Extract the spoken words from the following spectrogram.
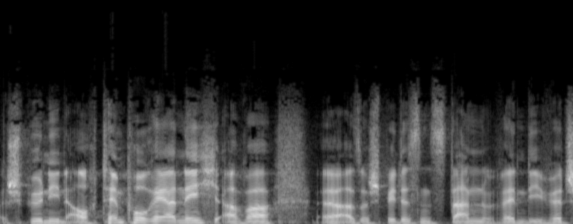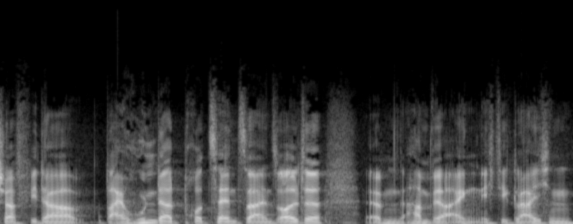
äh, spüren ihn auch temporär nicht, aber also spätestens dann, wenn die Wirtschaft wieder bei 100 Prozent sein sollte, ähm, haben wir eigentlich die gleichen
